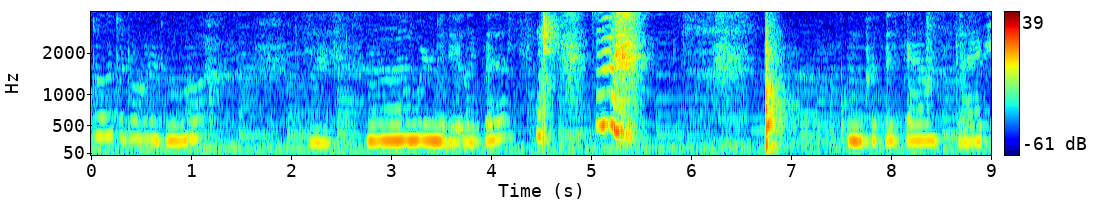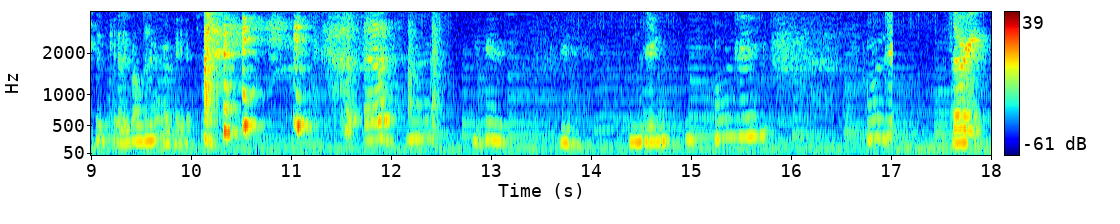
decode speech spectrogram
Do, do, do. Um, we're gonna do it like this. and put this down. Did I actually get it on there? Okay. Sponging, sponging, sponging. Sorry.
